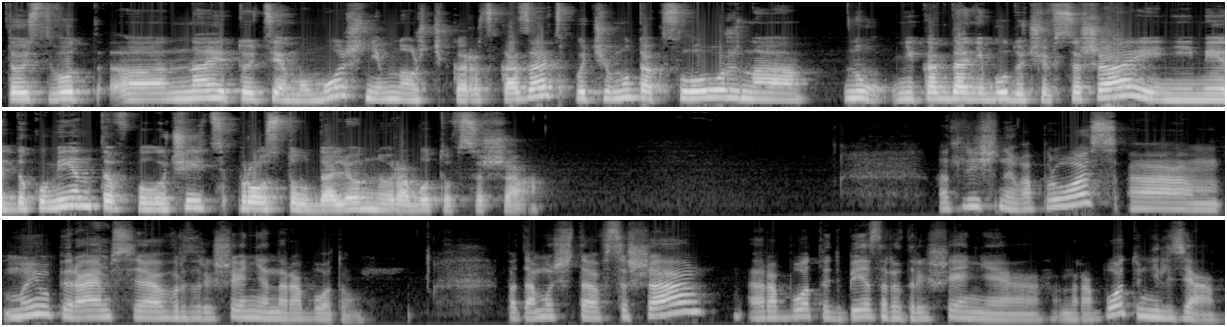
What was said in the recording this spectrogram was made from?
То есть вот э, на эту тему можешь немножечко рассказать, почему так сложно, ну, никогда не будучи в США и не имея документов, получить просто удаленную работу в США? Отличный вопрос. Мы упираемся в разрешение на работу. Потому что в США работать без разрешения на работу нельзя.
